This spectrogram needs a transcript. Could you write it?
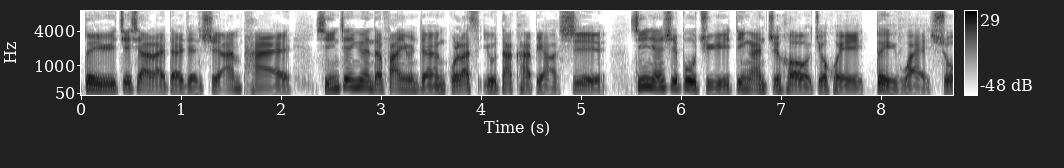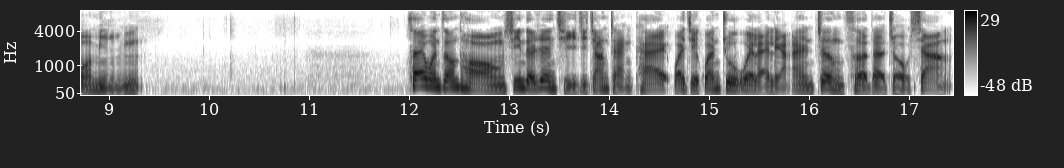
对于接下来的人事安排，行政院的发言人 Glass Udaka 表示，新人事布局定案之后就会。对外说明，蔡英文总统新的任期即将展开，外界关注未来两岸政策的走向。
